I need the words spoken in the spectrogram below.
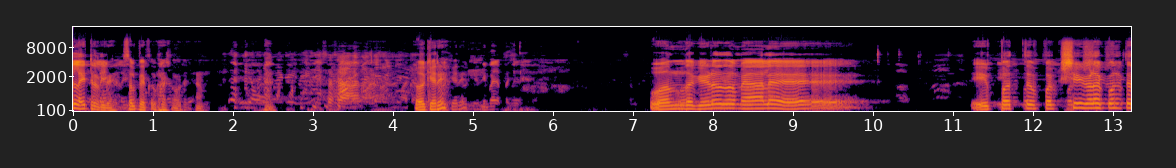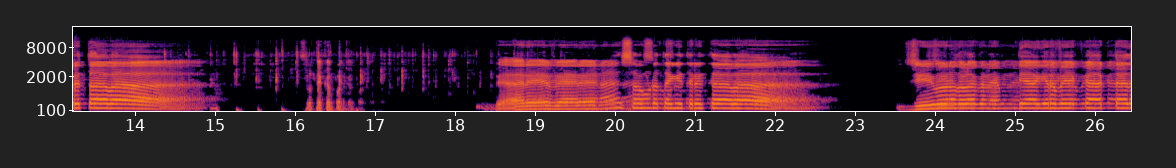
ಲೈಟ್ ಇರಲಿ. ಸ್ವಲ್ಪ ಓಕೆ ರೀ. ಒಂದು ಗಿಡದ ಮ್ಯಾಲೆ ಇಪ್ಪತ್ತು ಪಕ್ಷಿಗಳ ಕುಂತಿರ್ತಾವ. ಸ್ವಲ್ಪ ಬೇರೆ ಬ್ಯಾರೆ ಬ್ಯಾರೆನ ಸೌಂಡ್ ತೆಗಿತಿರ್ತಾವ. ಜೀವನದೊಳಗ ನೆಮ್ಮದಿಯಾಗಿರ್ಬೇಕಾಗ್ತದ.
